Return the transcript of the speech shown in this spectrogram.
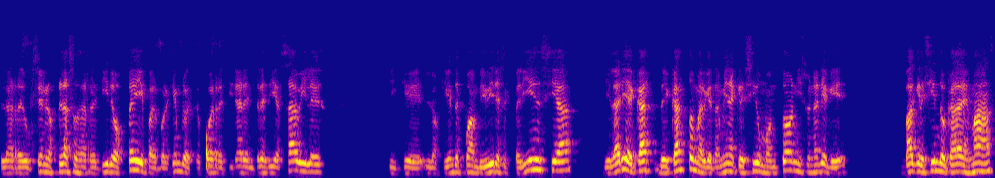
la reducción en los plazos de retiro PayPal, por ejemplo, que se puede retirar en tres días hábiles y que los clientes puedan vivir esa experiencia. Y el área de, de Customer, que también ha crecido un montón y es un área que va creciendo cada vez más,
